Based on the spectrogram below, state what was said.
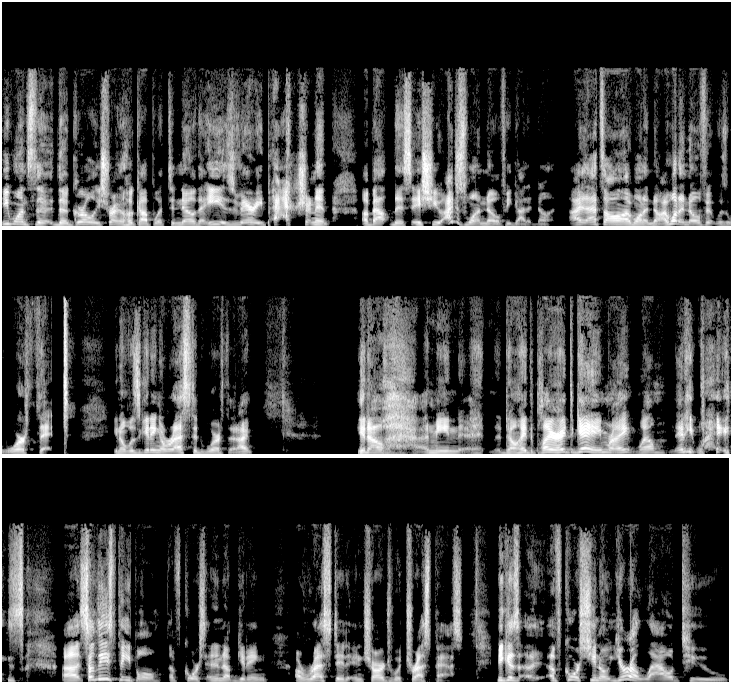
he wants the the girl he's trying to hook up with to know that he is very passionate about this issue. I just want to know if he got it done. I that's all I want to know. I want to know if it was worth it. You know, was getting arrested worth it? I you know, I mean, don't hate the player, hate the game, right? Well, anyways, uh, so these people, of course, ended up getting arrested and charged with trespass because, uh, of course, you know, you're allowed to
